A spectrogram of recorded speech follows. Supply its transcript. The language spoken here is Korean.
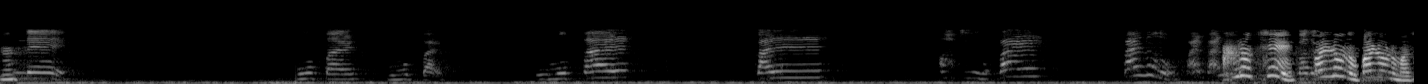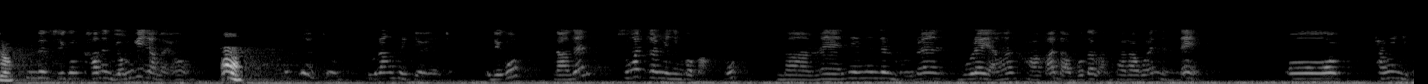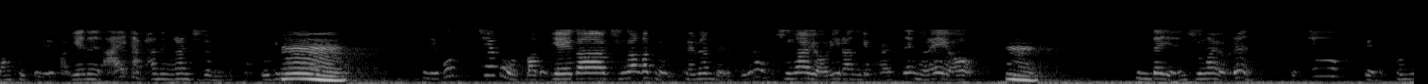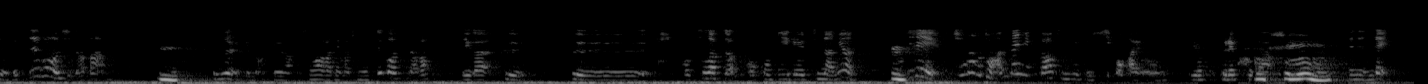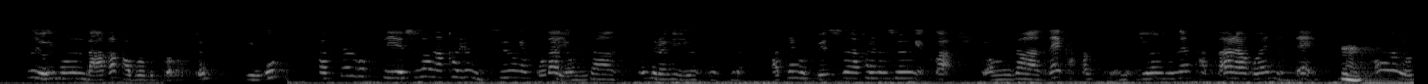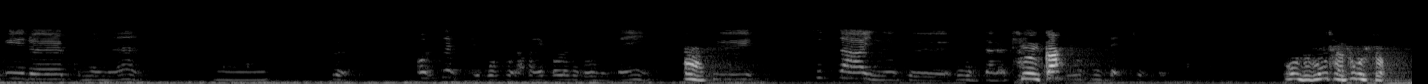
응. 근데 모모빨, 모모빨, 모모빨, 빨, 아 지금 빨, 빨노노, 빨, 빨. 그렇지. 맞아. 빨로노, 빨로노 맞아. 근데 지금 가는 연기잖아요. 어. 어떻겠죠? 노란색이어야죠. 그리고 나는 중화점인 것 같고, 그 다음에 생생된 물은, 물의 양은 가가 나보다 많다라고 했는데, 어, 많겠죠, 얘가. 얘는 아예 다 반응을 한 지점이 있어. 여기 음. 그리고 최고, 맞아. 얘가 중화가 될- 되면 될수록 중화열이라는 게 발생을 해요. 음. 근데 얘는 중화열은 쭉, 이렇게 막 점점 이렇게 뜨거워지다가, 음. 점점 이렇게 막, 이렇게 막 중화가 돼가지고 뜨거워지다가, 얘가 그, 그, 어, 중화점, 어, 거기를 지나면, 음. 이제 중화가 더 안 되니까 점점 이렇게 식어가요. 이렇게 그래프가 그렇지. 되는데, 여기 보면 나가 가보겠다, 맞죠? 그리고 같은 부피의 수소나 칼륨 수용액보다 염산, 어, 그러니 이온. 같은 부피의 수소나 칼륨 수용액과 염산에 가깝으면 이온수는 같다라고 했는데, 음. 어, 여기를 보면은, 음, 그, 어, 쌤, 이거 뭐 약간 옛걸로서 그러는데, 어. 그, 숫자 있는 그 부분 있잖아요. 지울까? 네, 지울게요. 어, 너 너무 잘 보고 있어.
